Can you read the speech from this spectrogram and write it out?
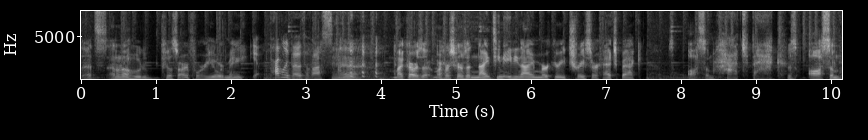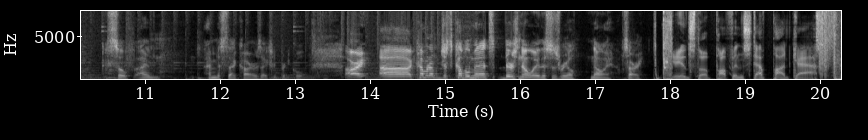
that's I don't know who to feel sorry for, you or me. yeah, probably both of us. Yeah. my car was a my first car was a 1989 Mercury Tracer hatchback. It was awesome. Hatchback. It was awesome. So I I missed that car. It was actually pretty cool. All right, uh coming up in just a couple minutes. There's no way this is real. No way. I'm sorry. It's the Puff and Steph Podcast.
